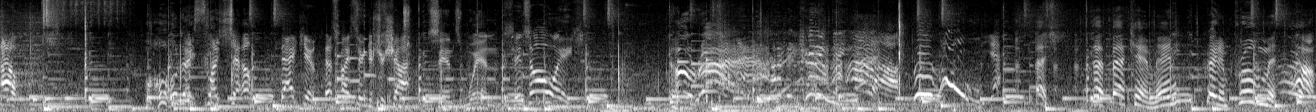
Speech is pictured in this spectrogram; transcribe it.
Out. Oh, nice slice Shell. Thank you. That's my signature shot. Since when? Since always. All right. Yeah. Hey, that backhand, Manny. Great improvement. Wow.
